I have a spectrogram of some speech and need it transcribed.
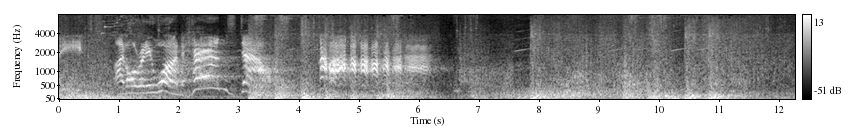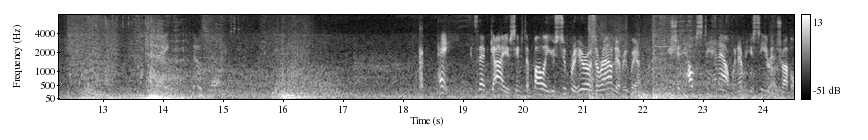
me! I've already won, hands down! Hey, it's that guy who seems to follow you superheroes around everywhere. You should help Stan out whenever you see him in trouble.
